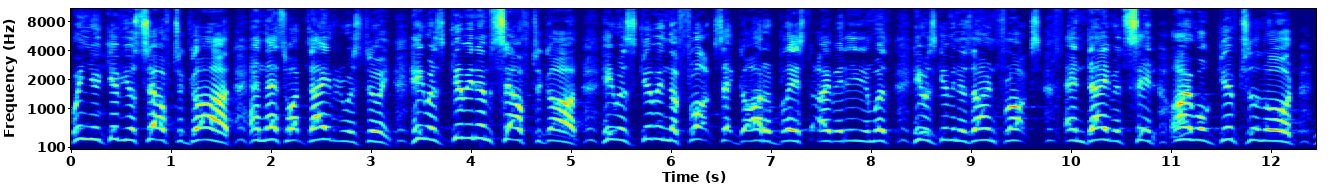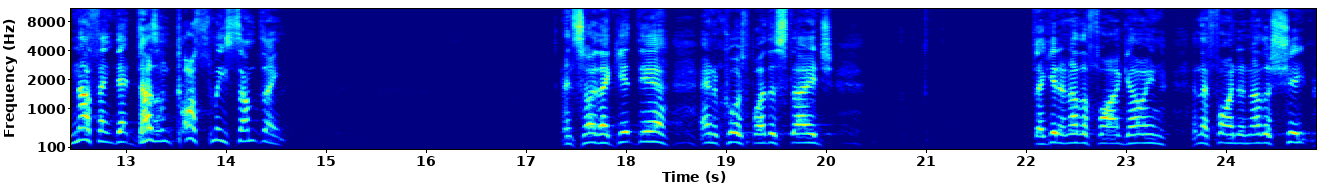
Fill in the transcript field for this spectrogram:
when you give yourself to God. And that's what David was doing. He was giving himself to God. He was giving the flocks that God had blessed Obed Edom with, he was giving his own flocks. And David said, I will give to the Lord nothing that doesn't cost me something. And so they get there, and of course, by this stage, they get another fire going and they find another sheep.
